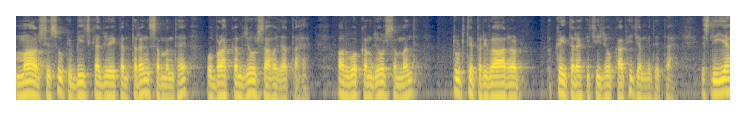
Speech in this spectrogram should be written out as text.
माँ और शिशु के बीच का जो एक अंतरंग संबंध है, वो बड़ा कमज़ोर सा हो जाता है। और वो कमज़ोर संबंध टूटते परिवार और कई तरह की चीज़ों का भी जन्म देता है। इसलिए यह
